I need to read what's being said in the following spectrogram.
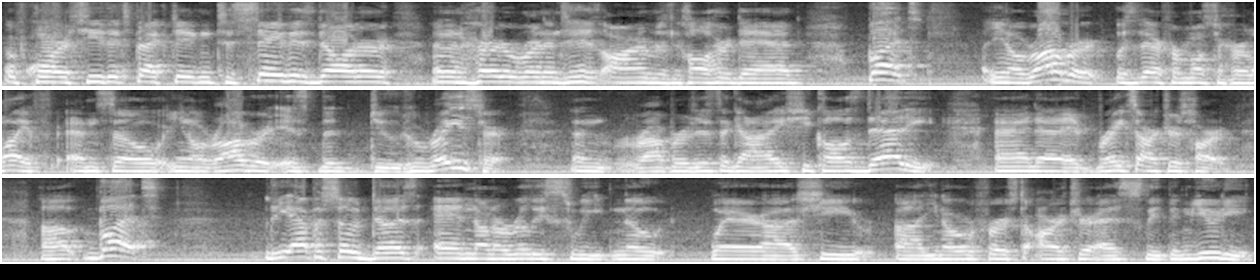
of course, he's expecting to save his daughter and then her to run into his arms and call her dad. But, you know, Robert was there for most of her life. And so, you know, Robert is the dude who raised her. And Robert is the guy she calls daddy. And uh, it breaks Archer's heart. Uh, but the episode does end on a really sweet note where uh, she, uh, you know, refers to Archer as Sleeping Beauty,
